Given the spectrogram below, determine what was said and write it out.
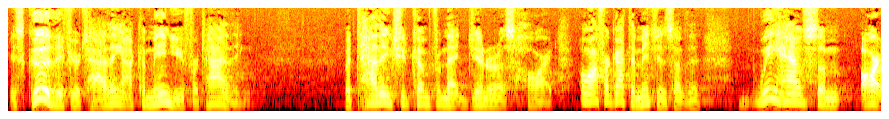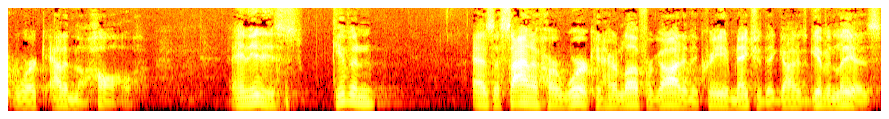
It's good if you're tithing. I commend you for tithing. But tithing should come from that generous heart. Oh, I forgot to mention something we have some artwork out in the hall, and it is given as a sign of her work and her love for God and the creative nature that God has given Liz.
